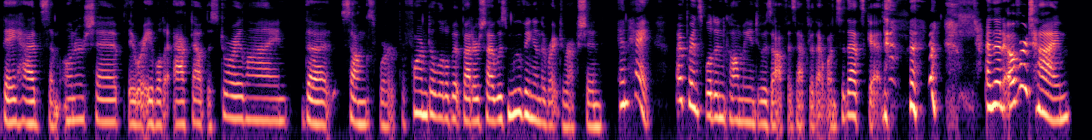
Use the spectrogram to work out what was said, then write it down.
They had some ownership. They were able to act out the storyline. The songs were performed a little bit better. So I was moving in the right direction. And hey, my principal didn't call me into his office after that one. So that's good. and then over time,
